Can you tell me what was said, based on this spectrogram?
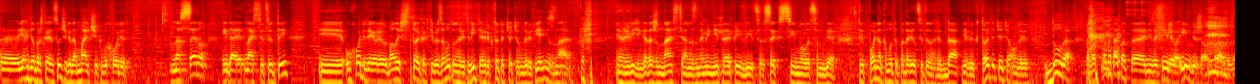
э, я хотел бы рассказать случай, когда мальчик выходит на сцену и дарит Насте цветы. И уходит, я говорю, малыш, стой, как тебя зовут? Он говорит, Витя. Я говорю, кто это тетя? Он говорит, я не знаю. Я говорю, Витенька, это же Настя, она знаменитая певица, секс-символ СНГ. Ты понял, кому ты подарил цветы? Он говорит, да. Я говорю, кто это тетя? Он говорит, дура. Вот, вот так вот э, незатейливо и убежал сразу же.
